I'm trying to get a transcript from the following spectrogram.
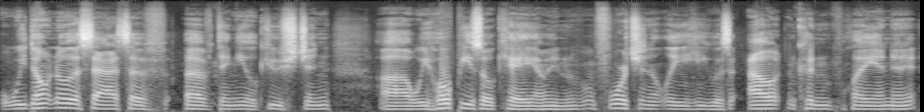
we don't know the status of of Daniil Gushchin. Uh, we hope he's okay. I mean, unfortunately, he was out and couldn't play in it.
